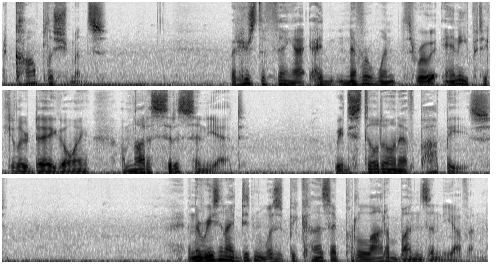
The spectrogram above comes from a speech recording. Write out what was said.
accomplishments. But here's the thing I, I, never went through any particular day going, I'm not a citizen yet. We still don't have puppies. And the reason I didn't was because I put a lot of buns in the oven.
